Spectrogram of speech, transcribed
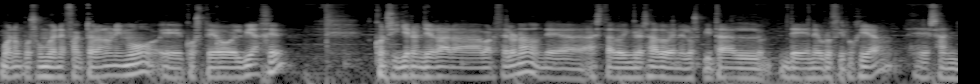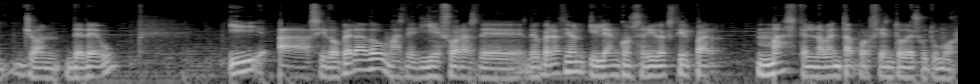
Bueno, pues un benefactor anónimo eh, costeó el viaje. Consiguieron llegar a Barcelona, donde ha estado ingresado en el Hospital de Neurocirugía eh, San Joan de Deu. Y ha sido operado, más de 10 horas de operación, y le han conseguido extirpar más del 90% de su tumor.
